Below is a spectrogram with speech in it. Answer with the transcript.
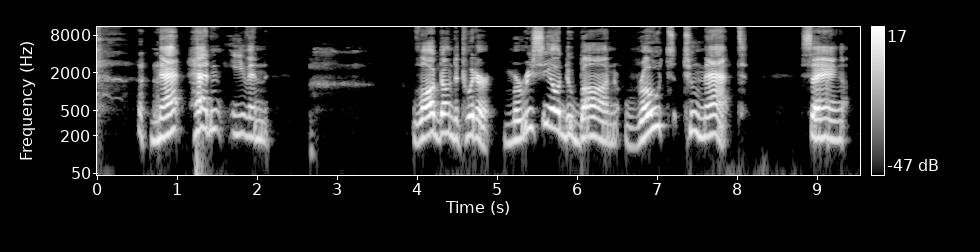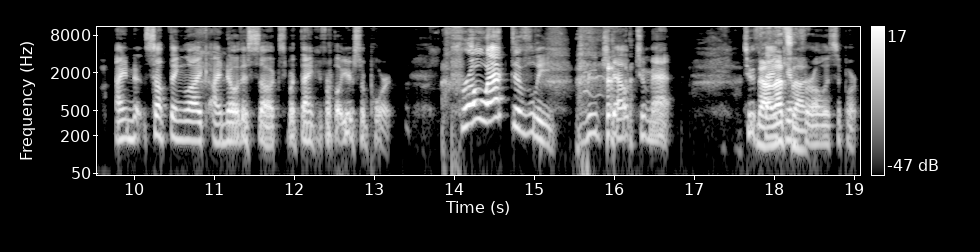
Matt hadn't even logged on to Twitter. Mauricio Dubon wrote to Matt saying, "I kn- something like I know this sucks, but thank you for all your support." Proactively reached out to Matt to No, thank that's him not- for all his support.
